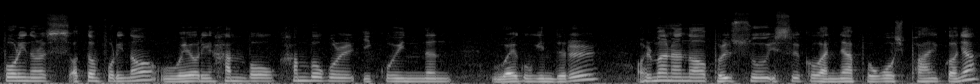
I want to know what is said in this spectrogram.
foreigners 어떤 foreigner wearing 한복 한복을 입고 있는 외국인들을 얼마나 너 볼 수 있을 것 같냐? 보고 싶어 할 거냐?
